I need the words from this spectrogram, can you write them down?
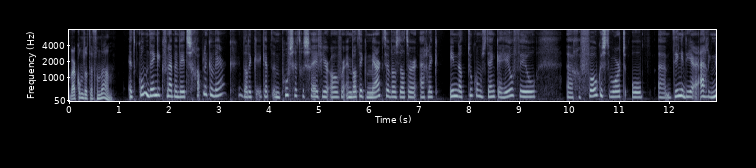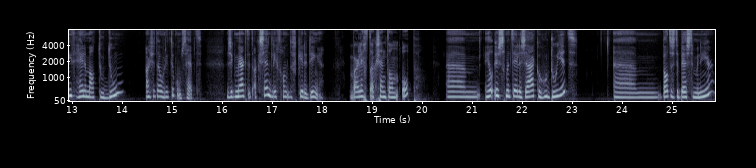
Waar komt dat er vandaan? Het komt denk ik vanuit mijn wetenschappelijke werk. Dat ik, ik heb een proefschrift geschreven hierover. En wat ik merkte was dat er eigenlijk in dat toekomstdenken heel veel eh, gefocust wordt op eh, dingen die er eigenlijk niet helemaal toe doen als je het over die toekomst hebt. Dus ik merkte het accent ligt gewoon op de verkeerde dingen. Waar ligt het accent dan op? Ehm, heel instrumentele zaken, hoe doe je het? Ehm, wat is de beste manier?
